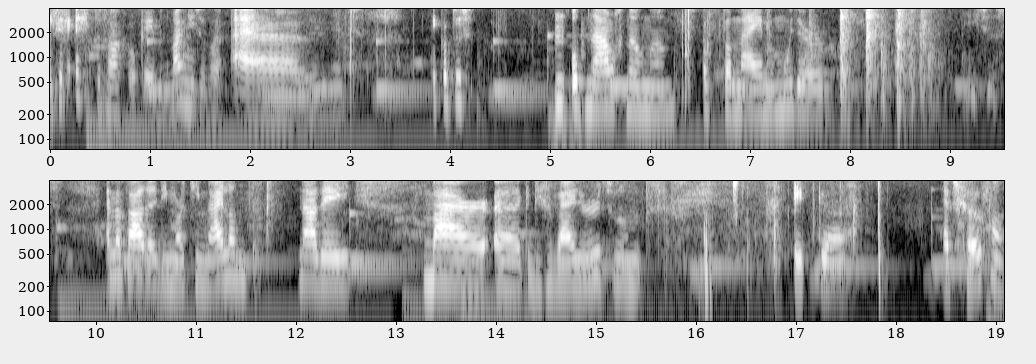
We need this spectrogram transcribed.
Ik zeg echt te vaak oké, maar dat maakt niet zoveel uit. Ik heb dus een opname genomen van mij en mijn moeder. Jezus. En mijn vader die Martien Meiland nadeed. Maar eh, ik heb die verwijderd, want ik eh, heb het van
